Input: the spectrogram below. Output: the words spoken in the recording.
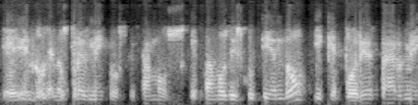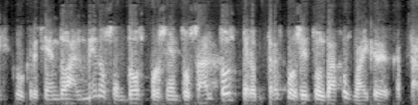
eh, en, los, en, los, tres Méxicos que estamos, que estamos discutiendo y que podría estar México creciendo al menos en 2% altos, pero 3% bajos no hay que descartar.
